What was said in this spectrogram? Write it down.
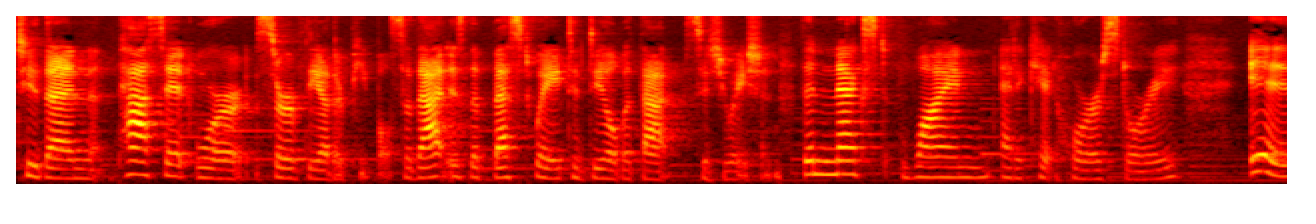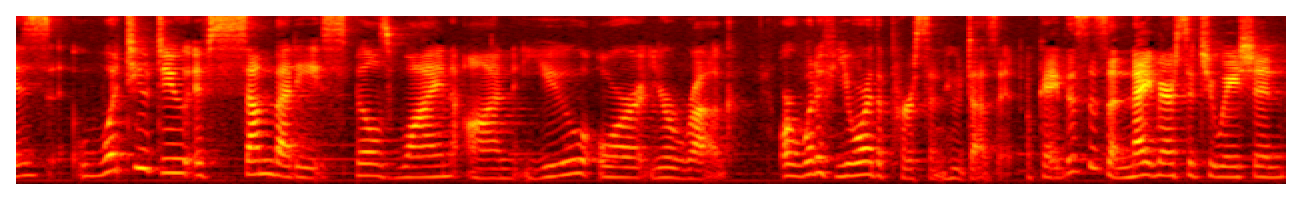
to then pass it or serve the other people. So that is the best way to deal with that situation. The next wine etiquette horror story is what do you do if somebody spills wine on you or your rug? Or what if you're the person who does it? Okay, this is a nightmare situation.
